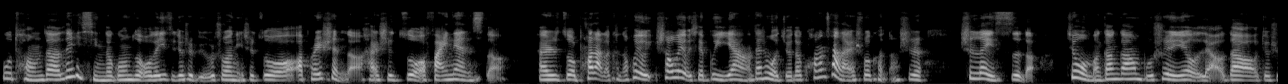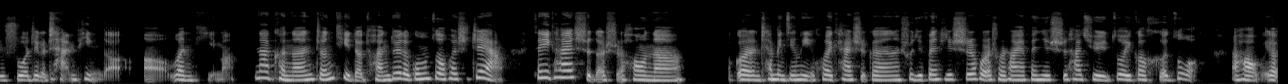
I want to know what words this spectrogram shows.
不同的类型的工作，我的意思就是，比如说你是做 operation 的，还是做 finance 的，还是做 product 的，可能会有稍微有些不一样，但是我觉得框架来说可能是是类似的。就我们刚刚不是也有聊到，就是说这个产品的呃问题嘛？那可能整体的团队的工作会是这样，在一开始的时候呢，呃，产品经理会开始跟数据分析师或者说商业分析师他去做一个合作，然后有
